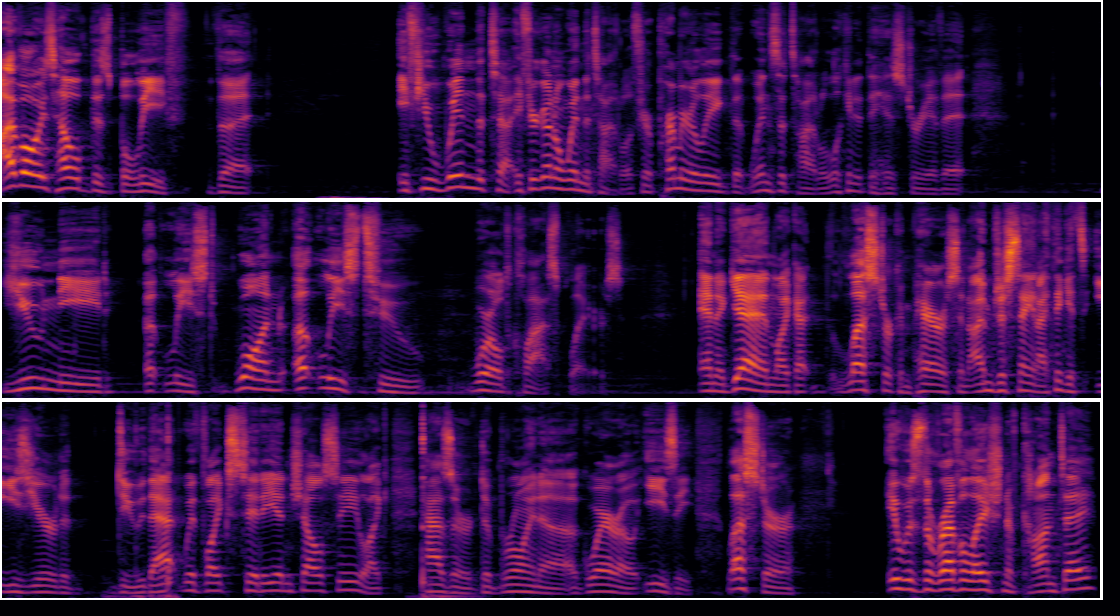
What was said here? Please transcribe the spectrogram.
I've always held this belief that if you win the ti- if you're going to win the title, if you're a Premier League that wins the title, looking at the history of it, you need at least one, at least two world class players. And again, like a Leicester comparison, I'm just saying I think it's easier to do that with like City and Chelsea, like Hazard, De Bruyne, Aguero, easy. Leicester, it was the revelation of Kanté,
